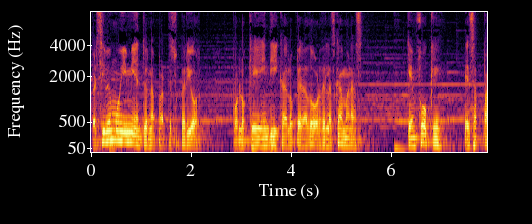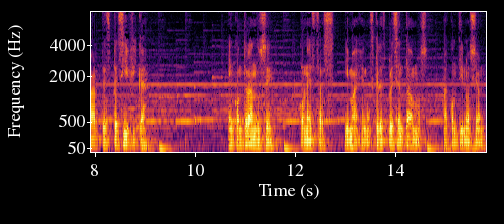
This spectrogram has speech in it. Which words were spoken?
percibe movimiento en la parte superior, por lo que indica al operador de las cámaras que enfoque esa parte específica, encontrándose con estas imágenes que les presentamos a continuación.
